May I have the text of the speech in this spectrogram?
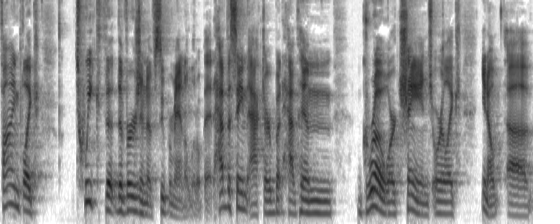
find like tweak the the version of Superman a little bit. Have the same actor, but have him grow or change or like you know uh,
